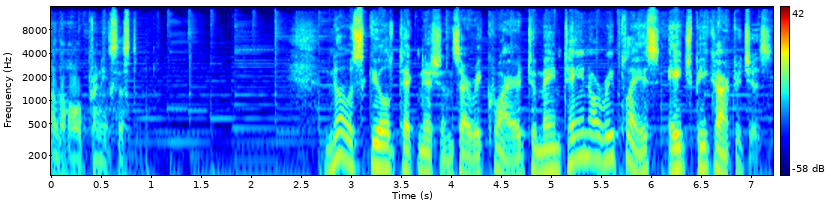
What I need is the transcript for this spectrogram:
of the whole printing system. No skilled technicians are required to maintain or replace HP cartridges.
